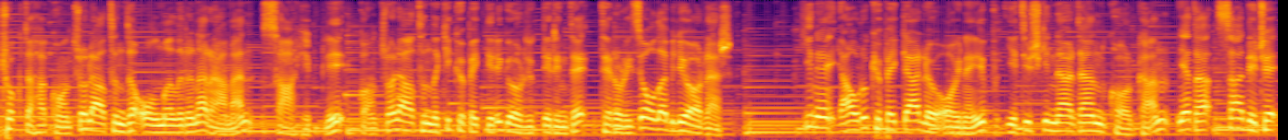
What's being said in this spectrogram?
çok daha kontrol altında olmalarına rağmen sahipli, kontrol altındaki köpekleri gördüklerinde terörize olabiliyorlar. Yine yavru köpeklerle oynayıp yetişkinlerden korkan ya da sadece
